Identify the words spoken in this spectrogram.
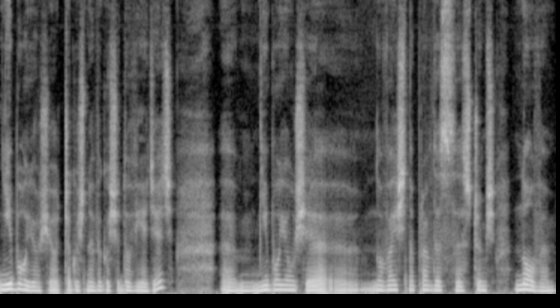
nie boją się czegoś nowego się dowiedzieć, nie boją się no, wejść naprawdę z, z czymś nowym.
